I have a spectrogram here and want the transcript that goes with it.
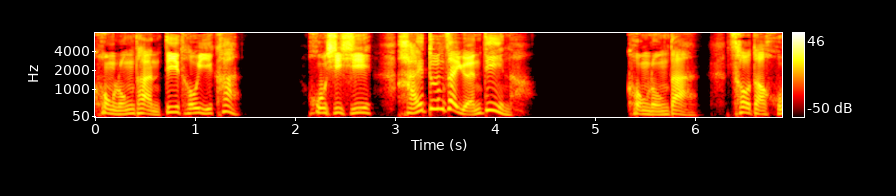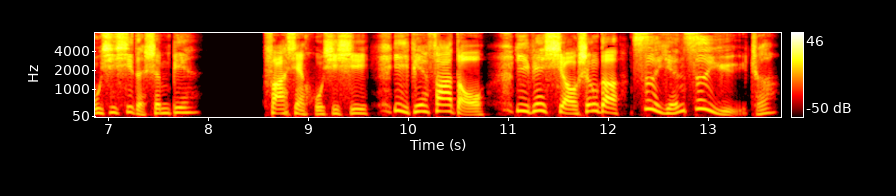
恐龙蛋低头一看，胡西西还蹲在原地呢。恐龙蛋凑到胡西西的身边，发现胡西西一边发抖，一边小声的自言自语着。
